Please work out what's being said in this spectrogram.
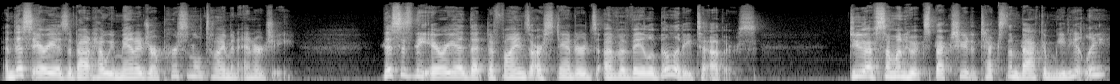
and this area is about how we manage our personal time and energy. This is the area that defines our standards of availability to others. Do you have someone who expects you to text them back immediately?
